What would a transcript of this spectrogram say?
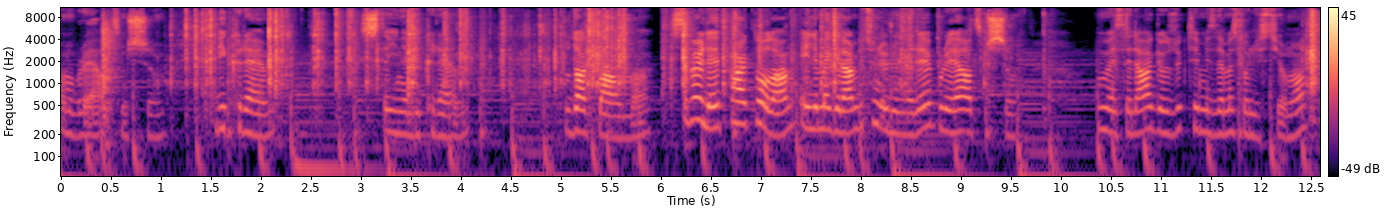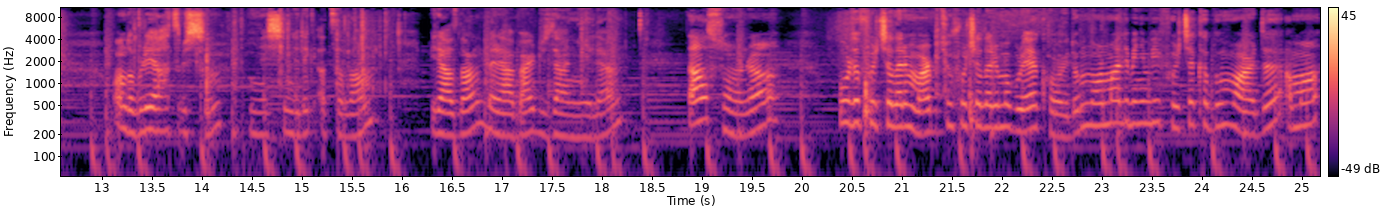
Onu buraya atmışım. Bir krem. İşte yine bir krem. Dudak balmı. İşte böyle farklı olan elime gelen bütün ürünleri buraya atmışım. Bu mesela gözlük temizleme solüsyonu. Onu da buraya atmışım. Yine şimdilik atalım. Birazdan beraber düzenleyelim. Daha sonra burada fırçalarım var. Bütün fırçalarımı buraya koydum. Normalde benim bir fırça kabım vardı ama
